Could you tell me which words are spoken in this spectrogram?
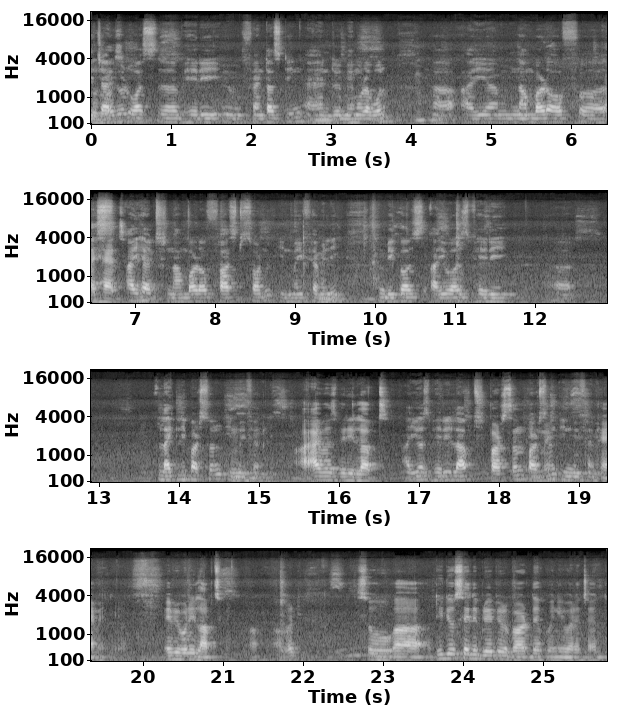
childhood, childhood was uh, very uh, fantastic and uh, memorable. Mhm. Uh, I am number of. Uh, I had. I had number of first son in my family because I was very uh, likely person in my family. I, I was very loved I was very loved person, person in my family. family. Everybody loved me. Oh, all right. So uh, did you celebrate your birthday when you were a child?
